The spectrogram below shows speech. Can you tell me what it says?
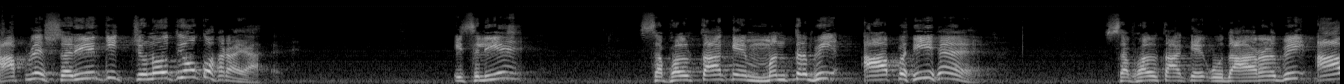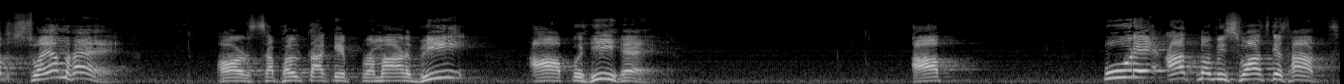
आपने शरीर की चुनौतियों को हराया है। इसलिए सफलता के मंत्र भी आप ही हैं। सफलता के उदाहरण भी आप स्वयं हैं। और सफलता के प्रमाण भी आप ही हैं। आप पूरे आत्मविश्वास के साथ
